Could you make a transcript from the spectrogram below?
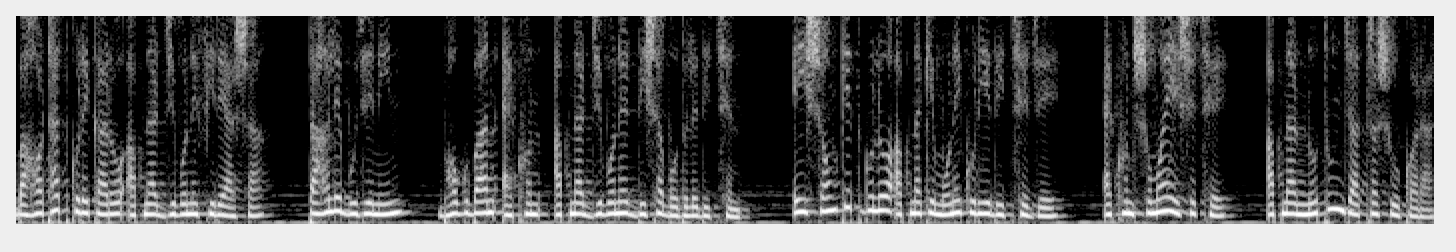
বা হঠাৎ করে কারও আপনার জীবনে ফিরে আসা, তাহলে বুঝে নিন, ভগবান এখন আপনার জীবনের দিশা বদলে দিচ্ছেন। এই সংকেতগুলো আপনাকে মনে করিয়ে দিচ্ছে যে, এখন সময় এসেছে আপনার নতুন যাত্রা শুরু করার।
